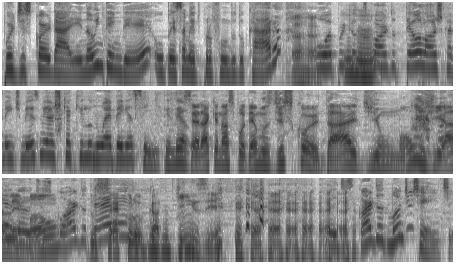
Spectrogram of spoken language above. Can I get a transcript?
por discordar e não entender o pensamento profundo do cara? Aham. Ou é porque eu discordo teologicamente mesmo e acho que aquilo não é bem assim, entendeu? Será que nós podemos discordar de um monge Ah, eu alemão discordo do até- século XV? Eu discordo de um monte de gente.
